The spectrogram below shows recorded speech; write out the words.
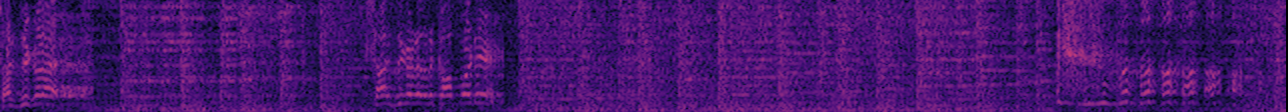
ಶಾಸ್ತ್ರಿಗಳೇ ಶಾಸ್ತ್ರಿಗಳನ್ನ ಕಾಪಾಡಿ.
